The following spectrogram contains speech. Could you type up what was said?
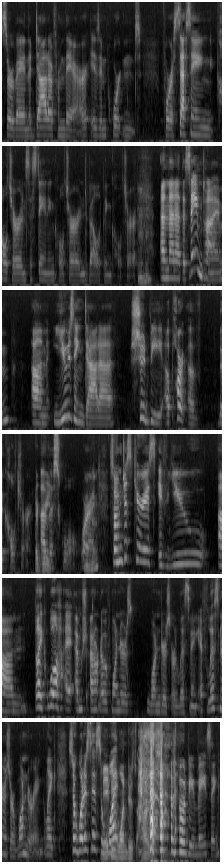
survey and the data from there is important for assessing culture and sustaining culture and developing culture. And then at the same time, um, using data should be a part of the culture Agreed. of a school. All right. So I'm just curious if you um, like. Well, I, I'm. I don't know if wonders wonders are listening. If listeners are wondering, like, so what is this? Maybe what wonders are listening. that would be amazing.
